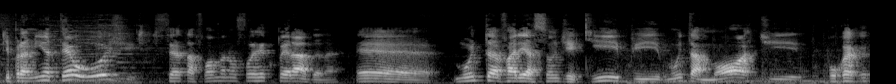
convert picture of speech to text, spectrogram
que pra mim até hoje, certa forma, não foi recuperada, né? É, muita variação de equipe, muita morte. Por qualquer,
